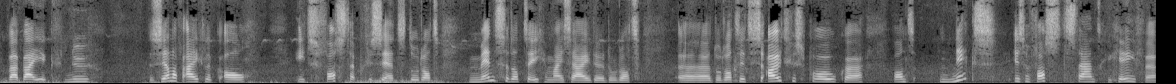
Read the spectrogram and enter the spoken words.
waarbij ik nu zelf eigenlijk al iets vast heb gezet doordat mensen dat tegen mij zeiden, doordat, uh, doordat dit is uitgesproken. Want niks is een vaststaand gegeven.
